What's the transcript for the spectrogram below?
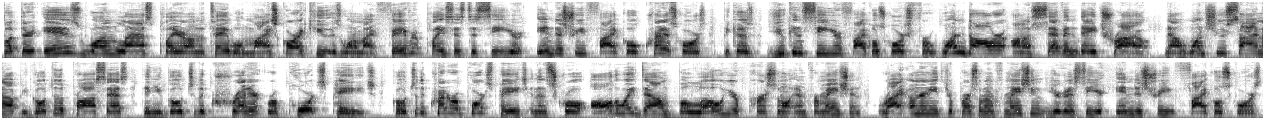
But there is one last player on the table. MyScoreIQ is one of my favorite places to see your industry FICO credit scores because you can see your FICO scores for $1 on a seven day trial. Now, once you sign up, you go through the process, then you go to the credit reports page. Go to the credit reports page and then scroll all the way down below your personal information. Right underneath your personal information, you're gonna see your industry FICO scores,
